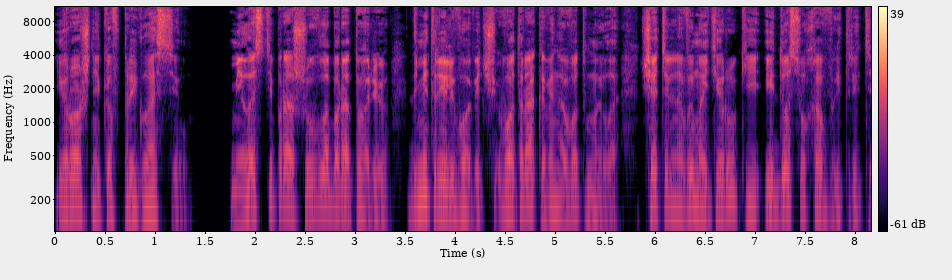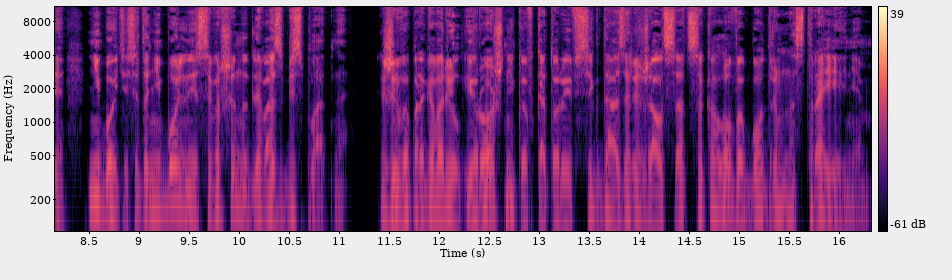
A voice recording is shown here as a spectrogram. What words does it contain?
Ирошников пригласил. «Милости прошу в лабораторию. Дмитрий Львович, вот раковина, вот мыло. Тщательно вымойте руки и досуха вытрите. Не бойтесь, это не больно и совершенно для вас бесплатно». Живо проговорил Ирошников, который всегда заряжался от Соколова бодрым настроением.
